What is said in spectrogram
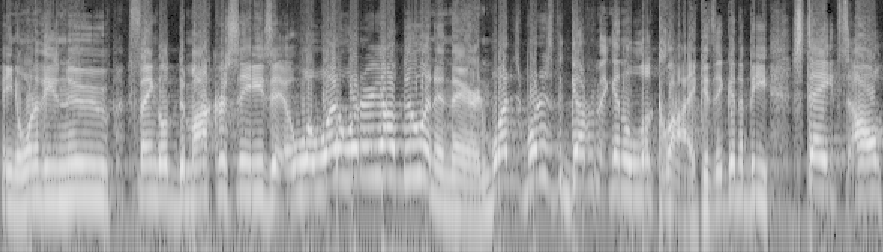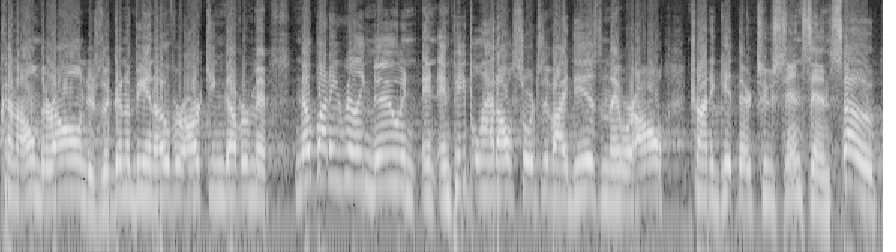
you know, one of these new fangled democracies? Well, what, what are y'all doing in there? And what, what is the government going to look like? Is it going to be states all kind of on their own? Is there going to be an overarching government? Nobody really knew, and, and, and people had all sorts of ideas, and they were all trying to get their two cents in. So,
